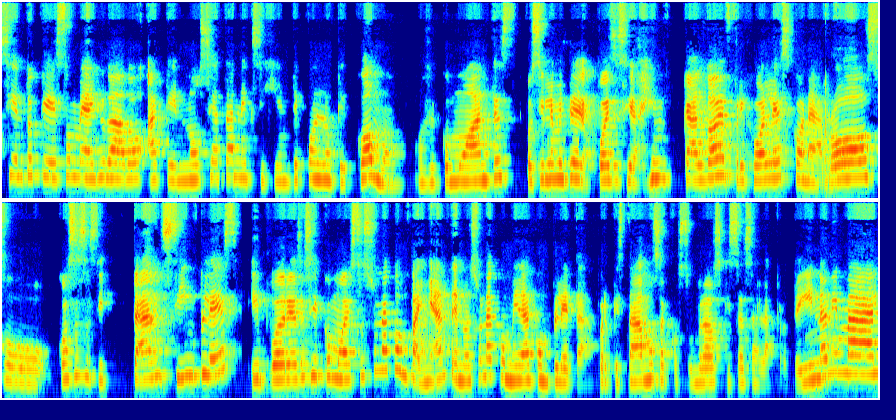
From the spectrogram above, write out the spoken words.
siento que eso me ha ayudado a que no sea tan exigente con lo que como. O sea, como antes, posiblemente puedes decir, un caldo de frijoles con arroz o cosas así tan simples y podrías decir como esto es un acompañante, no es una comida completa, porque estábamos acostumbrados quizás a la proteína animal,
